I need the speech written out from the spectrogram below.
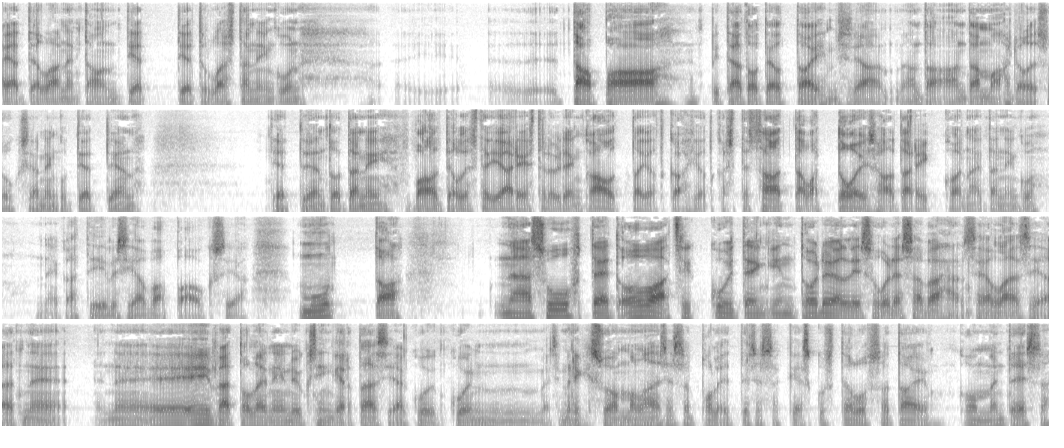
ajatellaan, että on tiet, tietynlaista niin kuin, tapaa, pitää toteuttaa ihmisiä ja antaa, antaa mahdollisuuksia niin kuin tiettyjen tiettyjen tota, niin, valtiollisten järjestelyiden kautta, jotka, jotka sitten saattavat toisaalta rikkoa näitä niin kuin, negatiivisia vapauksia. Mutta nämä suhteet ovat sitten kuitenkin todellisuudessa vähän sellaisia, että ne, ne eivät ole niin yksinkertaisia kuin, kuin esimerkiksi suomalaisessa poliittisessa keskustelussa tai kommenteissa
